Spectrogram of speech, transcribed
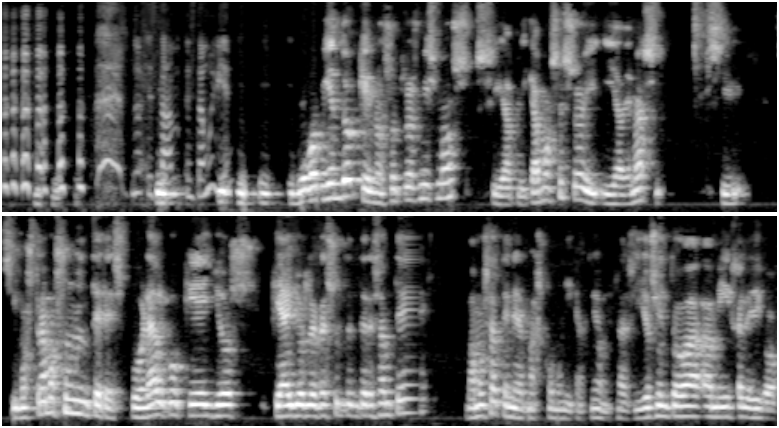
está, está, muy bien. Y, luego viendo que nosotros mismos, si aplicamos eso y, además si, si mostramos un interés por algo que ellos que a ellos les resulta interesante, vamos a tener más comunicación. O sea, si yo siento a, a mi hija y le digo,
